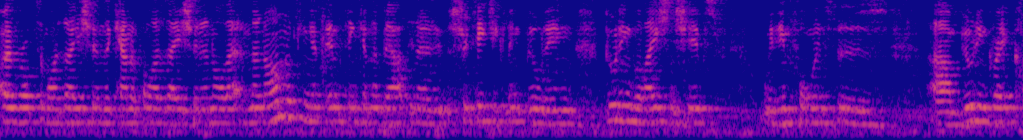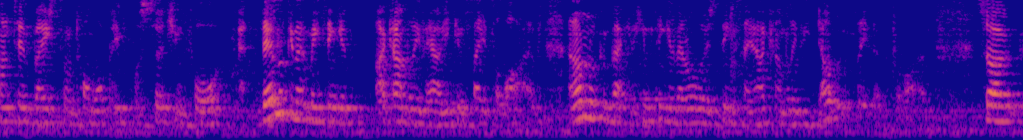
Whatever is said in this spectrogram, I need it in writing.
over optimization, the cannibalization, and all that. And then I'm looking at them thinking about you know strategic link building, building relationships with influencers, um, building great content based on, what people are searching for. They're looking at me thinking, I can't believe how he can say it's alive. And I'm looking back at him thinking about all those things, saying, I can't believe he doesn't see that it's alive. So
